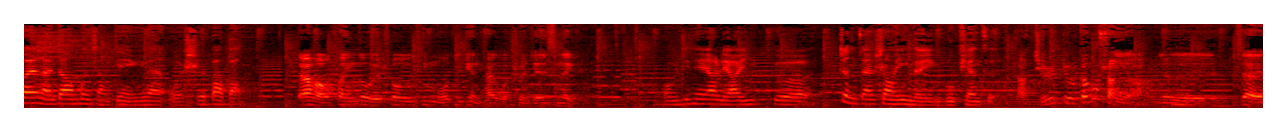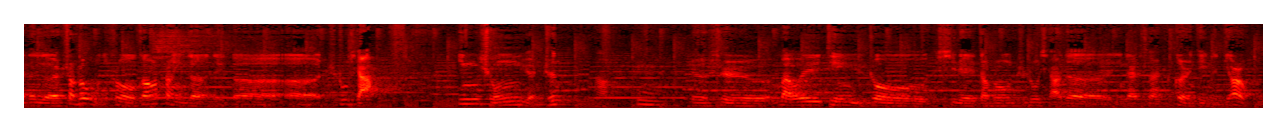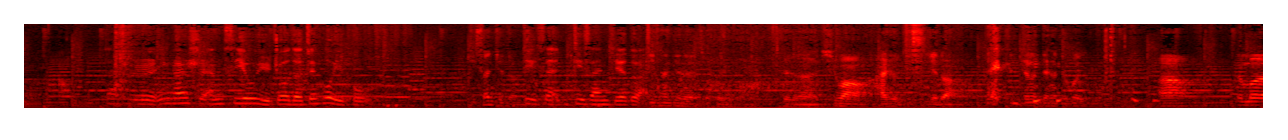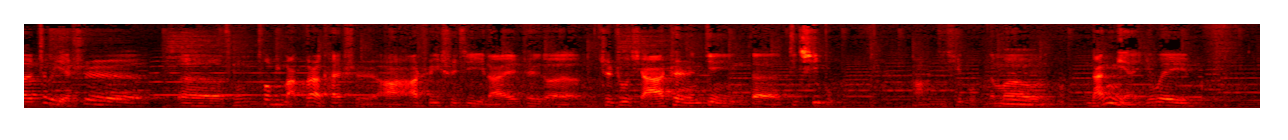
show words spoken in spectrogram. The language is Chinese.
欢迎来到梦想电影院，我是爸爸。大家好，欢迎各位收听魔都电台，我是杰斯内。我们今天要聊一个正在上映的一部片子。啊，其实就是刚刚上映啊，那个在那个上周五的时候刚刚上映的那个呃蜘蛛侠英雄远征啊，嗯，这个是漫威电影宇宙系列当中蜘蛛侠的应该算是个人电影的第二部。啊，但是应该是 MCU 宇宙的最后一部，第三阶段，第三第三阶段，第三阶段最后一部，这个希望还有第四阶段。啊，真的变成最后一部。啊，那么这个也是呃，从托比马奎尔开始啊，二十一世纪以来这个蜘蛛侠真人电影的第七部。啊，第七部。那么难免因为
